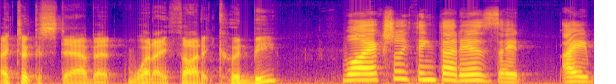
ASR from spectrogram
I took a stab at what I thought it could be. Well, I actually think that is it. I,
